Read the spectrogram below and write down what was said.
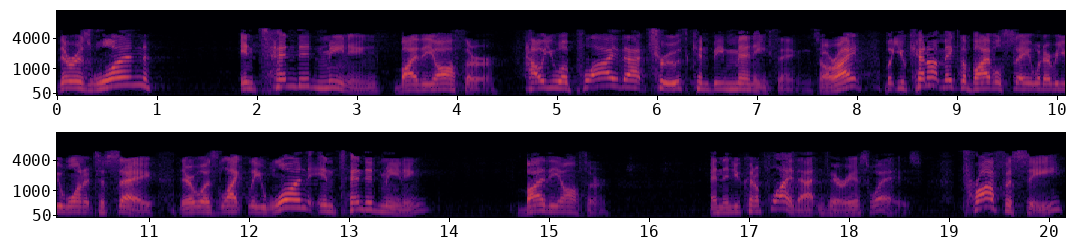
there is one intended meaning by the author. How you apply that truth can be many things, all right? But you cannot make the Bible say whatever you want it to say. There was likely one intended meaning by the author. And then you can apply that in various ways. Prophecy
